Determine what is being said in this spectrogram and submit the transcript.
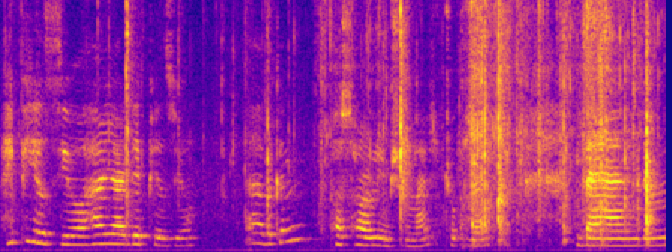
hep yazıyor. Her yerde hep yazıyor. Ha, bakın fosforluymuş bunlar. Çok güzel. Beğendim.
